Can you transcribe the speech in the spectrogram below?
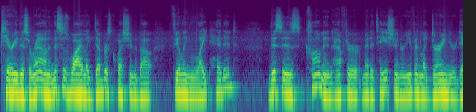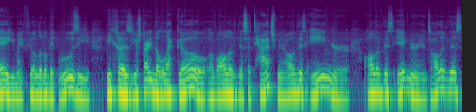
carry this around. And this is why, like Deborah's question about feeling lightheaded, this is common after meditation or even like during your day. You might feel a little bit woozy because you're starting to let go of all of this attachment, all of this anger, all of this ignorance, all of this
